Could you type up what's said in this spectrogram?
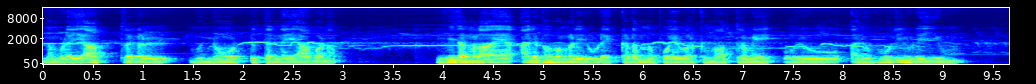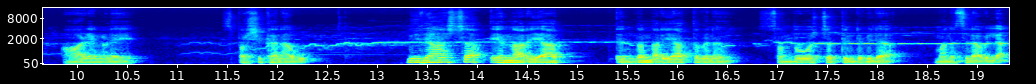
നമ്മുടെ യാത്രകൾ മുന്നോട്ട് തന്നെയാവണം. വിവിധങ്ങളായ അനുഭവങ്ങളിലൂടെ കടന്നു പോയവർക്ക് മാത്രമേ ഓരോ അനുഭൂതിയുടെയും ആഴങ്ങളെ സ്പർശിക്കാനാവൂ. നിരാശ എന്നറിയാ എന്തെന്നറിയാത്തവന് സന്തോഷത്തിന്റെ വില മനസ്സിലാവില്ല.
